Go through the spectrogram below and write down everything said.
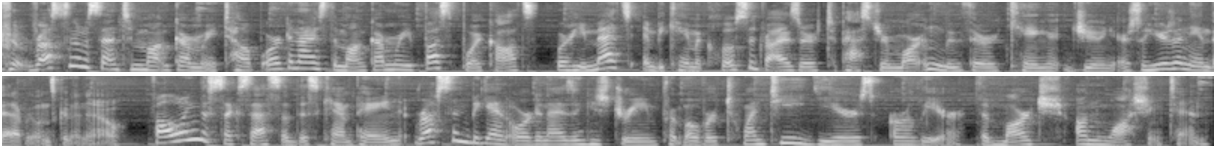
Rustin was sent to Montgomery to help organize the Montgomery bus boycotts, where he met and became a close advisor to Pastor Martin Luther King Jr. So here's a name that everyone's gonna know. Following the success of this campaign, Rustin began organizing his dream from over 20 years earlier the March on Washington.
